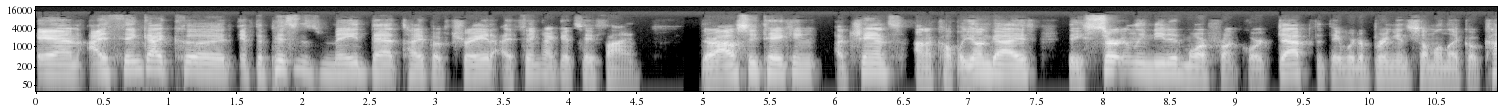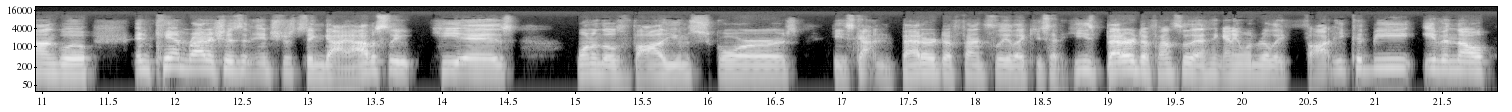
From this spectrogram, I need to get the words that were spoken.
And I think I could, if the Pistons made that type of trade, I think I could say fine. They're obviously taking a chance on a couple young guys. They certainly needed more front court depth that they were to bring in someone like Okongwu. And Cam Reddish is an interesting guy. Obviously, he is one of those volume scorers. He's gotten better defensively. Like you said, he's better defensively than I think anyone really thought he could be, even though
